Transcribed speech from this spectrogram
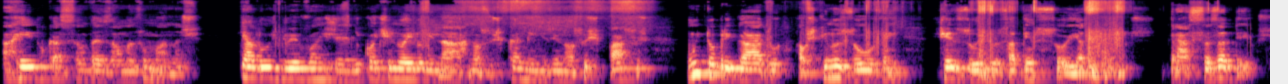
a reeducação das almas humanas. Que a luz do Evangelho continue a iluminar nossos caminhos e nossos passos. Muito obrigado aos que nos ouvem. Jesus nos abençoe a todos. Graças a Deus.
